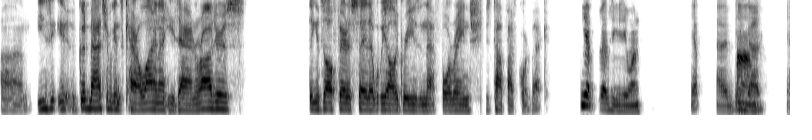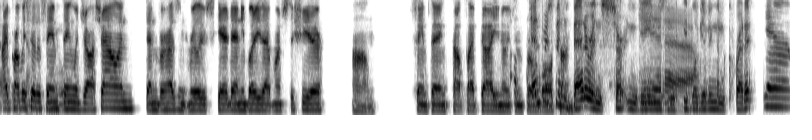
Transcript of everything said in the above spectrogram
Um, easy, a good matchup against Carolina. He's Aaron Rodgers. I think it's all fair to say that we all agree he's in that four range. He's top five quarterback. Yep, that's an easy one. Uh, he's Um, got- yep, I'd probably gonna say the same thing with Josh Allen. Denver hasn't really scared anybody that much this year. Um, same thing, top five guy. You know he's to throw the Denver's ball. a been ton. better in certain games than people giving them credit. Yeah,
